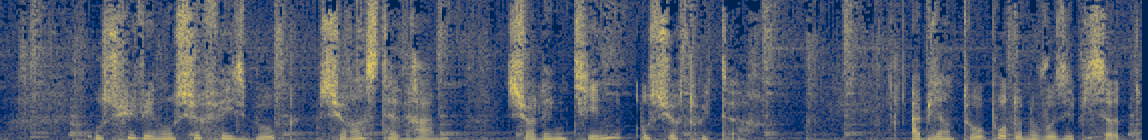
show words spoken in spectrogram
ou suivez-nous sur Facebook, sur Instagram, sur LinkedIn ou sur Twitter. À bientôt pour de nouveaux épisodes.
